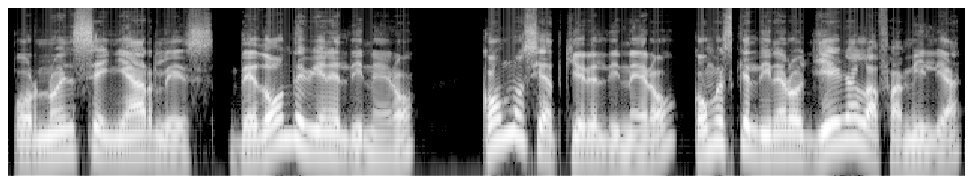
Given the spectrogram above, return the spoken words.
por no enseñarles de dónde viene el dinero, cómo se adquiere el dinero, cómo es que el dinero llega a la familia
